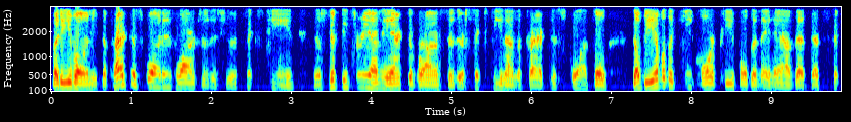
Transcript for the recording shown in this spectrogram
but Evo, I mean, the practice squad is larger this year. It's 16. There's 53 on the active roster. There's 16 on the practice squad. So they'll be able to keep more people than they have. That that's six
